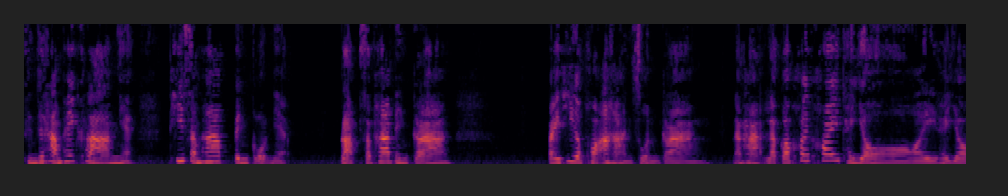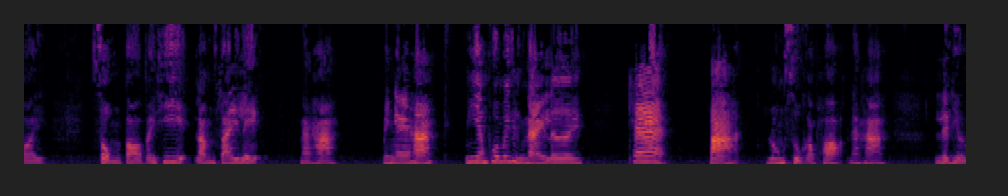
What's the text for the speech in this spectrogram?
ถึงจะทำให้คลามเนี่ย ที่สภาพเป็นกรดเนี่ย ปรับสภาพเป็นกลาง ไปที่กระเพาะอาหารส่วนกลางนะคะ แล้วก็ค่อยๆทยอยทยอย ส่งต่อไปที่ลำไส้เล็กนะคะ เป็นไงคะนี่ยังพูดไม่ถึงไหนเลย แค่ปากลงสู่กระเพาะนะคะ แล้วเดี๋ยว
